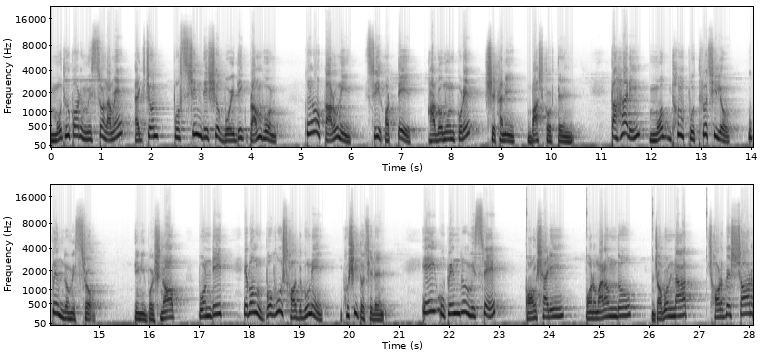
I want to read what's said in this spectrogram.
মধুকর মিশ্র নামে একজন পশ্চিম দেশীয় বৈদিক ব্রাহ্মণ কোনো কারণে শ্রীহট্টে আগমন করে সেখানে বাস করতেন। তাহারই মধ্যম পুত্র ছিল উপেন্দ্র মিশ্র। তিনি বৈষ্ণব, পণ্ডিত এবং বহু সদ্গুণে ভূষিত ছিলেন। এই উপেন্দ্র মিশ্রের কংসারী, পরমানন্দ, জগন্নাথ, সর্বেশ্বর,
